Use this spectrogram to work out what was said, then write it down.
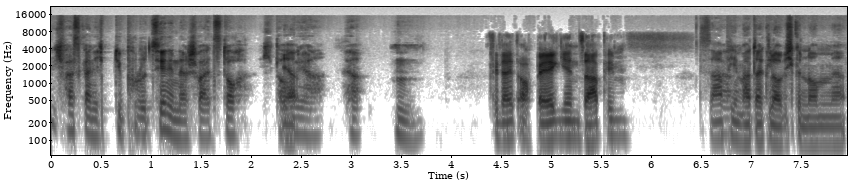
ich weiß gar nicht, die produzieren in der Schweiz doch. Ich glaube ja. ja. ja. Hm. Vielleicht auch Belgien, Sapim. Sapim ja. hat er, glaube ich, genommen, ja.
